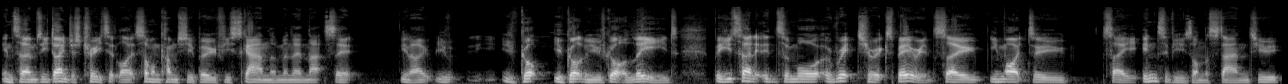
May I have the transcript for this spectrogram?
in terms you don't just treat it like someone comes to your booth, you scan them and then that's it you know you've you've got you've got them you've got a lead but you turn it into more a richer experience. So you might do say interviews on the stand. You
